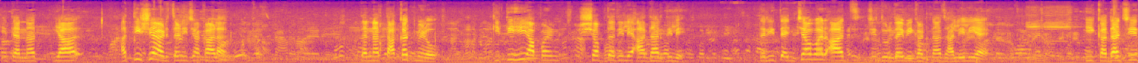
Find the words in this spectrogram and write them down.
की त्यांना या अतिशय अडचणीच्या काळात त्यांना ताकद मिळो. कितीही आपण शब्द दिले आधार दिले तरी त्यांच्यावर आज जी दुर्दैवी घटना झालेली आहे ही कदाचित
